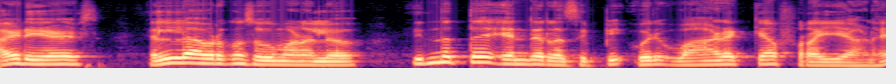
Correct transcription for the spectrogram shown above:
ഹായ് ഡിയേഴ്സ് എല്ലാവർക്കും സുഖമാണല്ലോ. ഇന്നത്തെ എന്റെ റെസിപ്പി ഒരു വാഴയ്ക്ക ഫ്രൈ ആണ്.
